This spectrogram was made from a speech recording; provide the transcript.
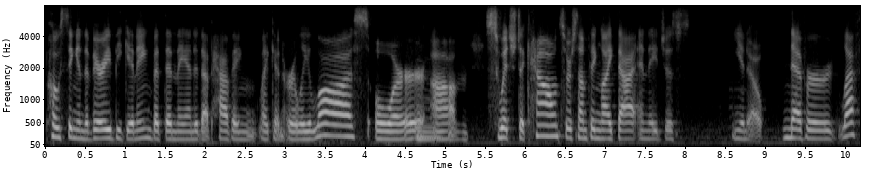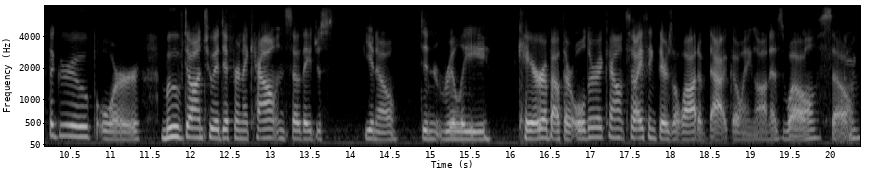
posting in the very beginning, but then they ended up having like an early loss or mm. um, switched accounts or something like that. And they just, you know, never left the group or moved on to a different account and so they just you know didn't really care about their older account. So i think there's a lot of that going on as well so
